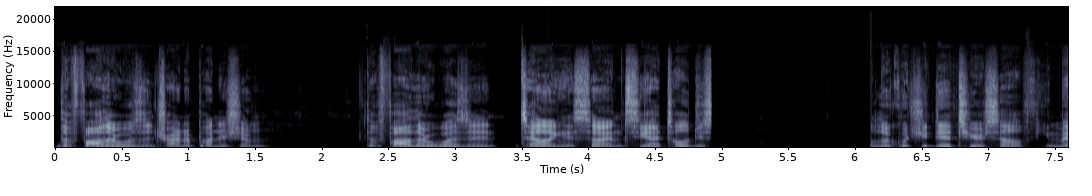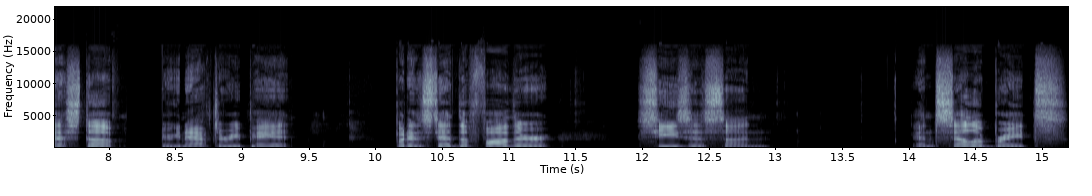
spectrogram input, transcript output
the father wasn't trying to punish him. The father wasn't telling his son, See, I told you, so. look what you did to yourself. You messed up. You're going to have to repay it. But instead, the father sees his son and celebrates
